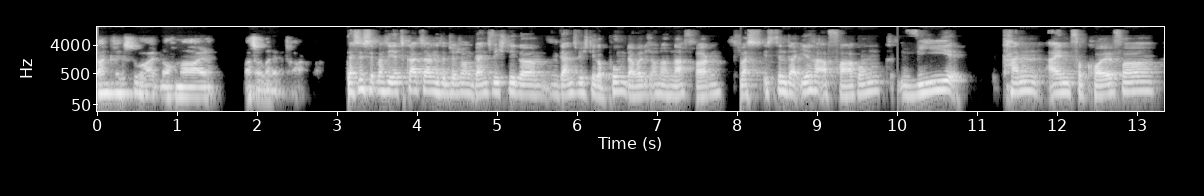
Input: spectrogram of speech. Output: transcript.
dann kriegst du halt nochmal, was auch immer der Betrag das ist, was Sie jetzt gerade sagen, ist natürlich auch ein ganz wichtiger, ein ganz wichtiger Punkt. Da wollte ich auch noch nachfragen. Was ist denn da Ihre Erfahrung? Wie kann ein Verkäufer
